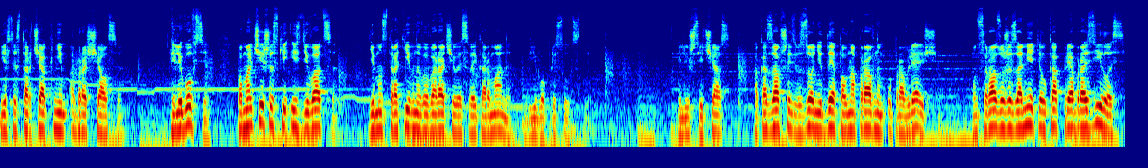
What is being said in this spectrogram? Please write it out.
если Старчак к ним обращался, или вовсе по-мальчишески издеваться, демонстративно выворачивая свои карманы в его присутствии. И лишь сейчас, оказавшись в зоне Д полноправным управляющим, он сразу же заметил, как преобразилось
